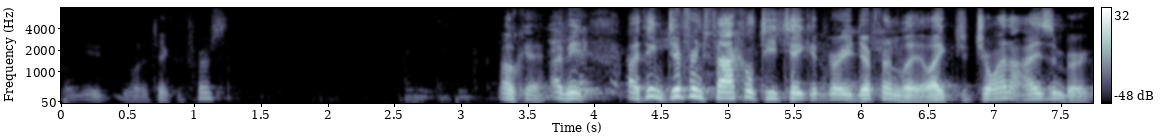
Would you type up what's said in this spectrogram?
You, you want to take it first? Okay, I mean, I think different faculty take it very differently. Like Jo- Joanna Aizenberg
